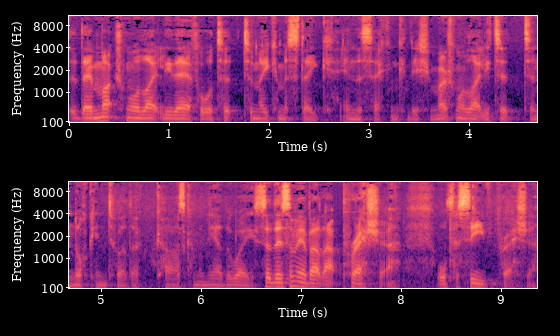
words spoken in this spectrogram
they're much more likely, therefore, to, to make a mistake in the second condition, much more likely to, to knock into other cars coming the other way. So there's something about that pressure or perceived pressure.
